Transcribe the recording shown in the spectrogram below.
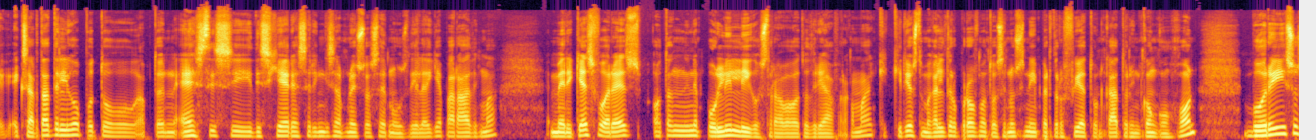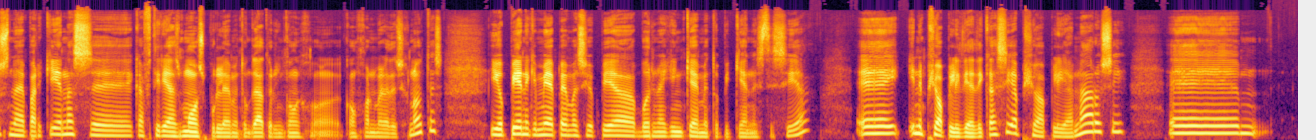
εξαρτάται λίγο από, το, από την αίσθηση δυσχέρειας ειρηνικής αναπνοής του ασθενούς. Δηλαδή, για παράδειγμα, μερικές φορές όταν είναι πολύ λίγο στραβό το διάφραγμα και κυρίως το μεγαλύτερο πρόβλημα του ασθενούς είναι η υπερτροφία των κάτω ειρηνικών κογχών, μπορεί ίσως να υπαρκεί ένας ε, καυτηριασμός που λέμε των κάτω ειρηνικών κογχών με ραδιοσυχνότητες, η οποία είναι και μια επέμβαση η οποία μπορεί να γίνει και με τοπική αναισθησία. Ε, είναι πιο απλή διαδικασία, πιο απλή ανάρρωση. Ε,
